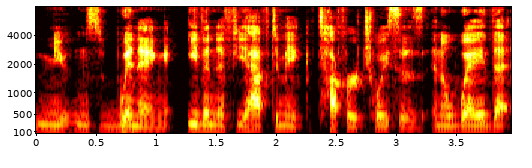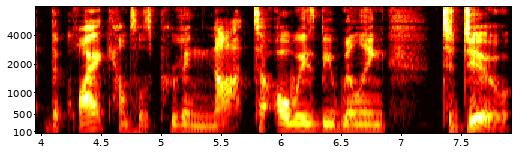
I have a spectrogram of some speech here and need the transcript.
mutants winning, even if you have to make tougher choices in a way that the Quiet Council is proving not to always be willing to do.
